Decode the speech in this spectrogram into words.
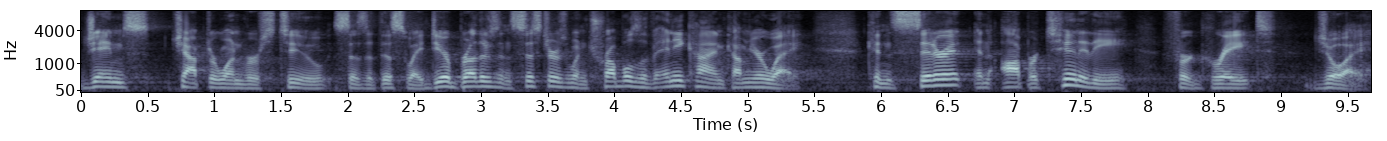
James chapter 1 verse 2 says it this way, "Dear brothers and sisters, when troubles of any kind come your way, consider it an opportunity for great joy."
